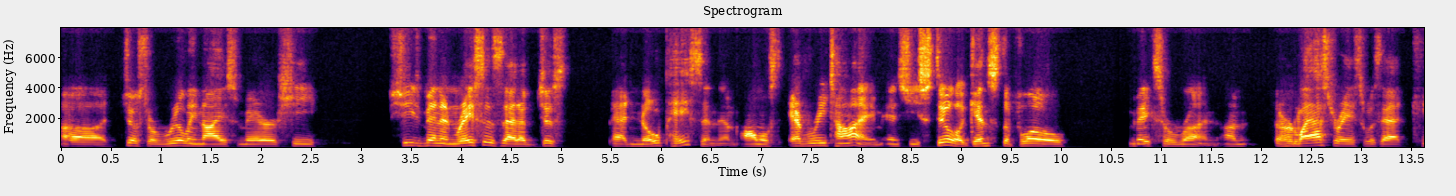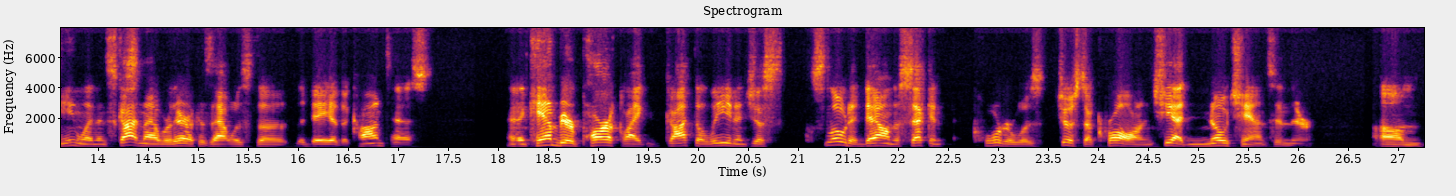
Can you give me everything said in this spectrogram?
uh, just a really nice mare. She, she's been in races that have just had no pace in them almost every time, and she still against the flow makes her run. Um, her last race was at Keeneland, and Scott and I were there because that was the the day of the contest. And Cambier Parc like got the lead and just slowed it down. The second quarter was just a crawl, and she had no chance in there. Um,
